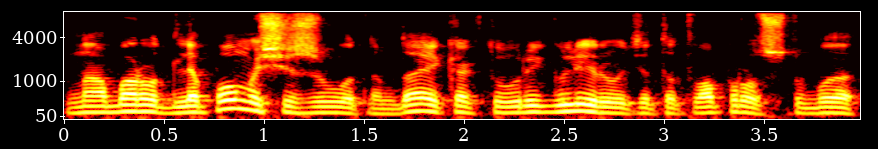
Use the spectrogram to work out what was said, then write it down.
наоборот для помощи животным, да, и как-то урегулировать этот вопрос, чтобы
